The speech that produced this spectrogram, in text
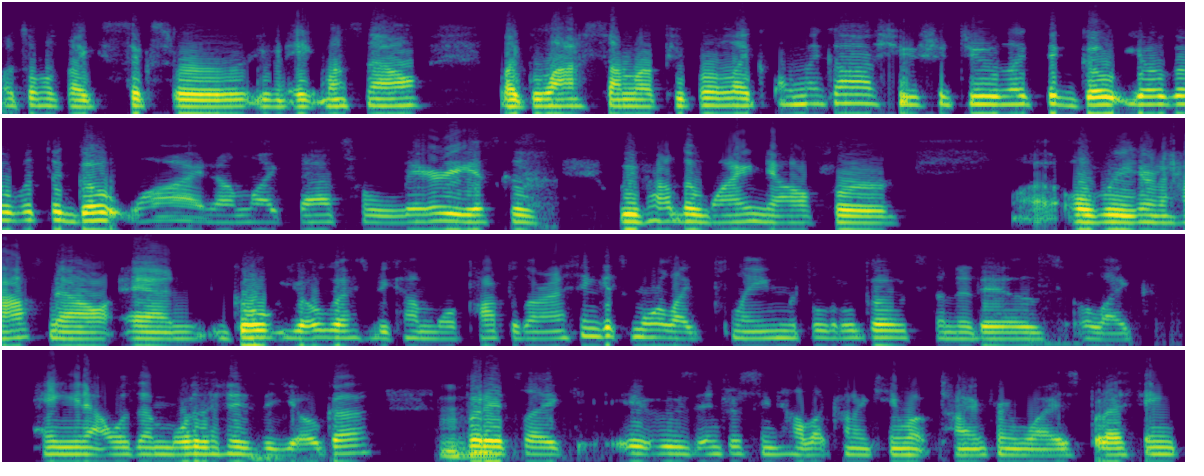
it's almost like six or even eight months now. Like last summer, people were like, "Oh my gosh, you should do like the goat yoga with the goat wine." I'm like, "That's hilarious," because we've had the wine now for uh, over a year and a half now, and goat yoga has become more popular. And I think it's more like playing with the little goats than it is, or like hanging out with them more than it is the yoga. But Mhm. it's like it was interesting how that kind of came up time frame wise. But I think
